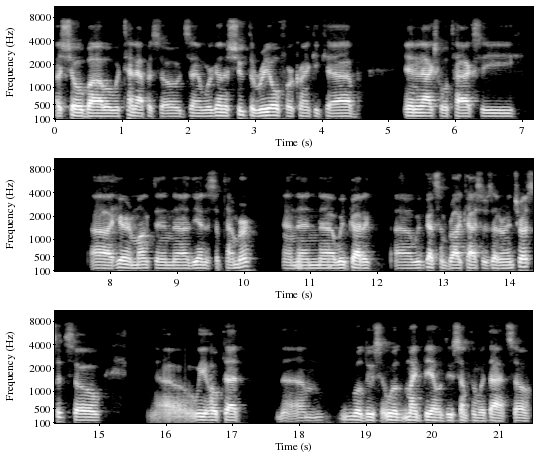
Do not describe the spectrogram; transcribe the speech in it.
a show Bible with 10 episodes, and we're going to shoot the reel for Cranky Cab in an actual taxi uh, here in Moncton uh, the end of September. And then uh, we've got a uh, we've got some broadcasters that are interested, so uh, we hope that um, we'll do so, we'll might be able to do something with that. So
